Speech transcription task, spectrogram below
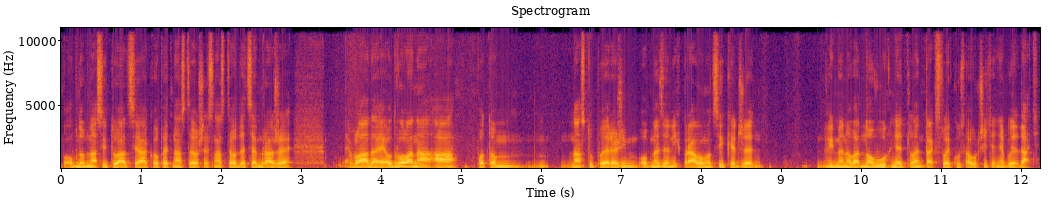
obdobná situácia ako 15. 16. decembra, že vláda je odvolaná a potom nastupuje režim obmedzených právomocí, keďže vymenovať novú hneď len tak z fleku sa určite nebude dať.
